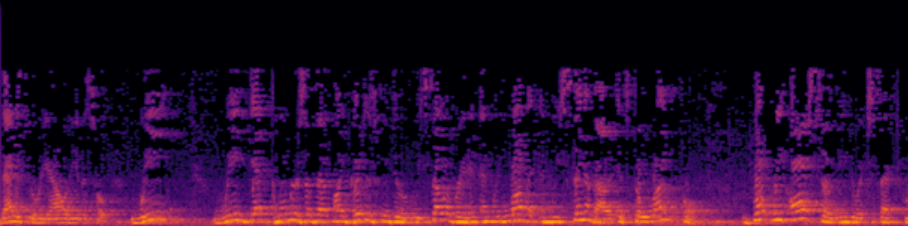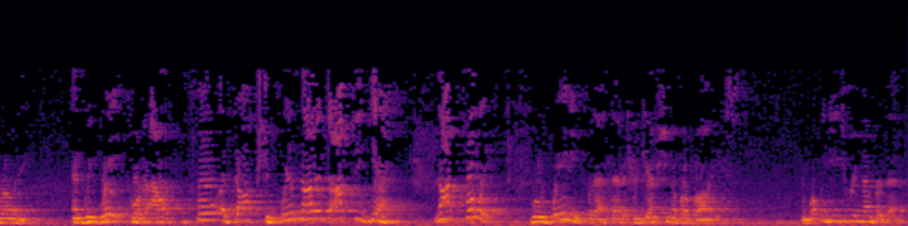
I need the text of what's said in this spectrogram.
That is the reality of his hope. We we get glimmers of that. My goodness, we do. We celebrate it and we love it and we sing about it. It's delightful. But we also need to expect groaning. And we wait for our full adoption. We're not adopted yet. Not fully. We're waiting for that, that redemption of our bodies. And what we need to remember then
